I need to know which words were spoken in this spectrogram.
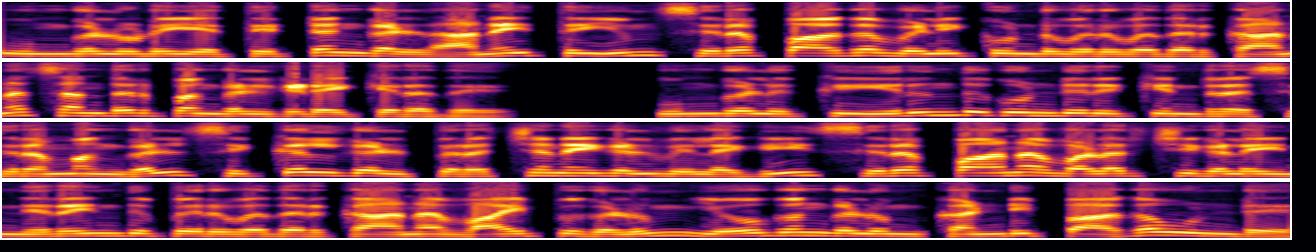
உங்களுடைய திட்டங்கள் அனைத்தையும் சிறப்பாக வெளிக்கொண்டு வருவதற்கான சந்தர்ப்பங்கள் கிடைக்கிறது. உங்களுக்கு இருந்து கொண்டிருக்கின்ற சிரமங்கள் சிக்கல்கள் பிரச்சனைகள் விலகி சிறப்பான வளர்ச்சிகளை நிறைந்து பெறுவதற்கான வாய்ப்புகளும் யோகங்களும் கண்டிப்பாக உண்டு.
